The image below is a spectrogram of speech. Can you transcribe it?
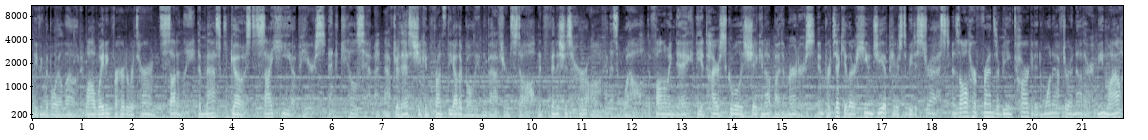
leaving the boy alone. While waiting for her to return, suddenly, the masked ghost, Sai-He, appears and kills him. After this, she confronts the other bully in the bathroom stall and finishes her off as well. The following day, the entire school is shaken up by the murders. In particular, Hyun-ji appears to be distressed, as all her friends are being targeted one after another. Meanwhile,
